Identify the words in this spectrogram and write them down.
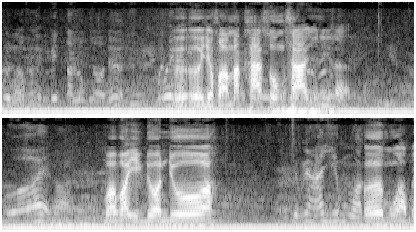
คุณก็ขึ้นเป็นตลกเราเด้อเออเอออย่าความมักค่าทรงซ่าอยู่นี่แหละโอ้ยบอดบ่บ่อีกโดนอยู่ จะไปหายืมหมวกเออหมวกไป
